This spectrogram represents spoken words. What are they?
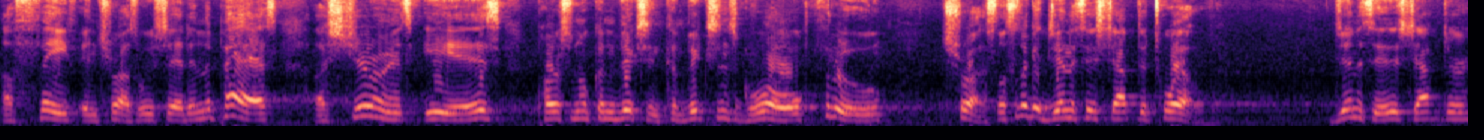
of faith and trust. We've said in the past, assurance is personal conviction. Convictions grow through trust. Let's look at Genesis chapter 12. Genesis chapter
